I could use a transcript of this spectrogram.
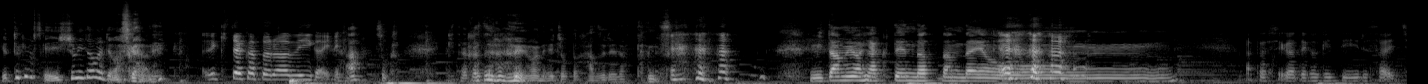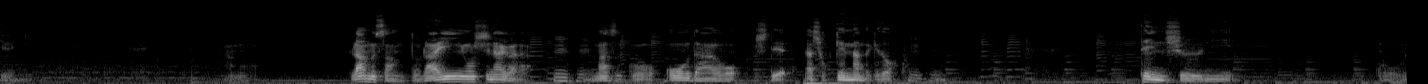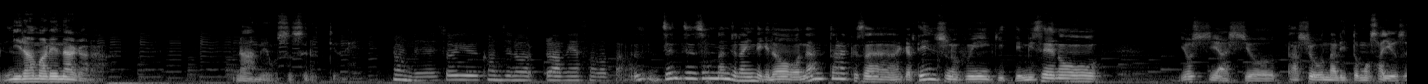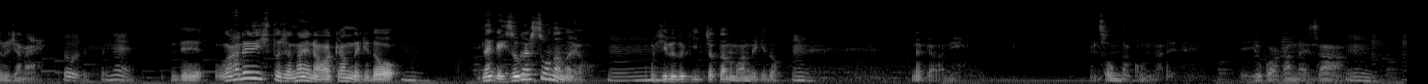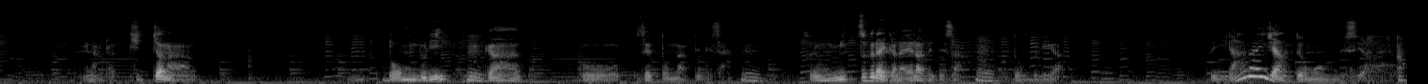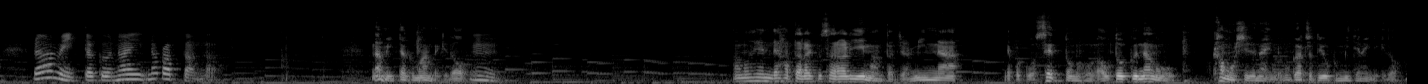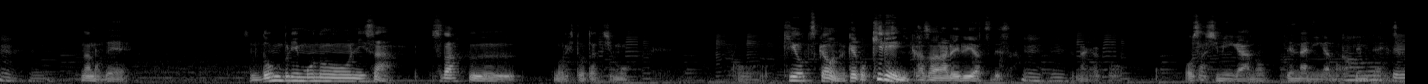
言っときますけど一緒に食べてますからね。で北方ラーメン以外ね。あそうか。北方ラーメンはねちょっと外れだったんです。け ど見た目は100点だったんだよ。私が出かけている最中に。あのラムさんと LINE をしながらうんうん。まずこうオーダーをしてあ食券なんだけどうんうん。店主にこう睨まれながらラーメンをすするっていうね。なんでそういう感じのラーメン屋さんだったの？全然そんなんじゃないんだけどなんとなくさなんか店主の雰囲気って店の良し悪しを多少なりとも左右するじゃない？そうですね。で悪い人じゃないのは分かんだけどうん。なんか忙しそうなのよ、お昼時行っちゃったのもあるんだけど。うん。だからねそんなこんなで。でよくわかんないさ。うん。なんかちっちゃな丼うん。がこうセットになっててさ。うん。それも3つぐらいから選べてさうん。丼が。それいらないじゃんって思うんですよ。ラーメン一択ないなかったんだ。ラーメン一択もあるんだけどうん。あの辺で働くサラリーマンたちはみんなやっぱこうセットの方がお得なのかもしれないんで僕はちょっとよく見てないんだけど。うん。なのでその丼物にさスタッフの人たちもこう気を使うの結構綺麗に飾られるやつでさ。うんうん。なんかこうお刺身が乗って何が乗あってみたいなさ。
